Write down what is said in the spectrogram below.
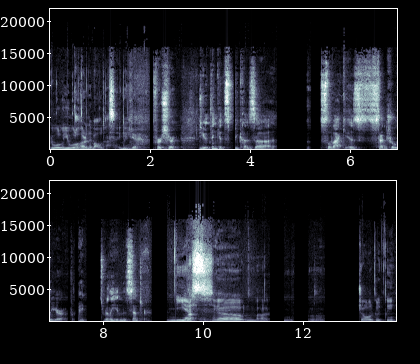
you will you will heard about us again. Yeah, for sure. Do you think it's because uh, Slovakia is Central Europe, right? It's really in the center. Yes, um, uh, uh, geographically.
